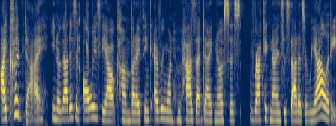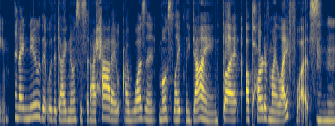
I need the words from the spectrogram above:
I could die. You know, that isn't always the outcome, but I think everyone who has that diagnosis recognizes that as a reality. And I knew that with a diagnosis that I had, I, I wasn't most likely dying, but a part of my life was. Mm-hmm.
